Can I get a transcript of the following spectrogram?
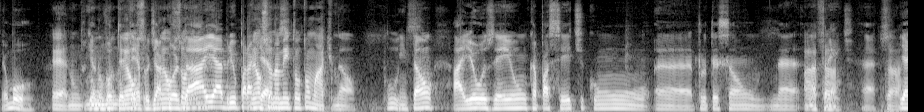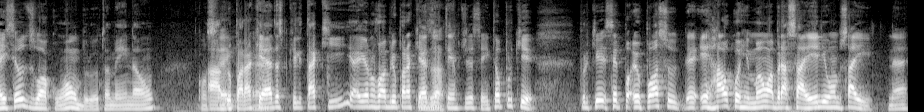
eu morro. É, não, Porque eu não vou ter é o- tempo de não é acordar e abrir o Não é paraquedas. acionamento automático. Não. Putz. Então, aí eu usei um capacete com é, proteção né, Ah, na tá. frente. É. Tá. E aí, se eu desloco o ombro, eu também não Consegue, abro o paraquedas, porque ele tá aqui, e aí eu não vou abrir o paraquedas Exato. a tempo de descer. Então, por quê? Porque você eu posso é, errar o corrimão, abraçar ele e o ombro sair, né?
